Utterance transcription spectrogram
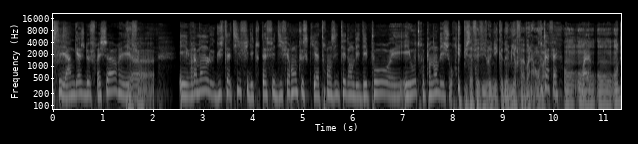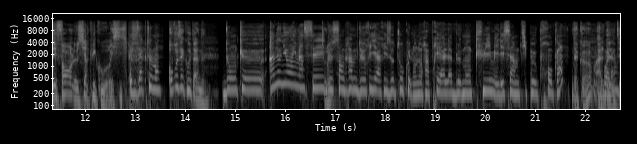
C'est un gage de fraîcheur et, euh, et vraiment le gustatif, il est tout à fait différent que ce qui a transité dans des dépôts et, et autres pendant des jours. Et puis ça fait vivre une économie. Enfin voilà, on Tout va, à fait. on, on- Voilà. on- on défend le circuit court ici. Exactement. On vous écoute Anne. Donc euh, un oignon émincé, Oui. 200 grammes de riz à risotto que l'on aura préalablement cuit mais laissé un petit peu croquant. D'accord, al voilà, dente.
